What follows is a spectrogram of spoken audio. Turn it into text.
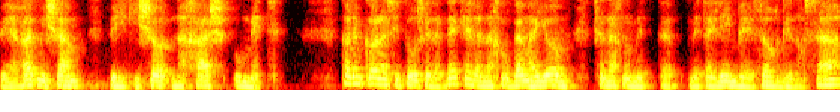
וירד משם, והקישו נחש ומת. קודם כל הסיפור של הדקל, אנחנו גם היום, כשאנחנו מטיילים באזור גנוסר,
